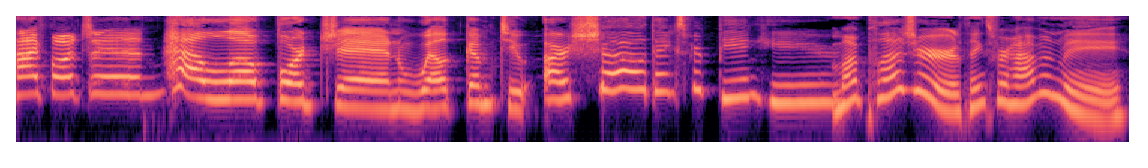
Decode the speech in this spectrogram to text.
Hi, Fortune. Hello, Fortune. Welcome to our show. Thanks for being here. My pleasure. Thanks for having me.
